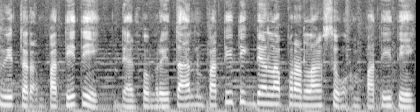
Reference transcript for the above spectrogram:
Twitter 4 titik, dan pemberitaan 4 titik dan laporan langsung 4 titik.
